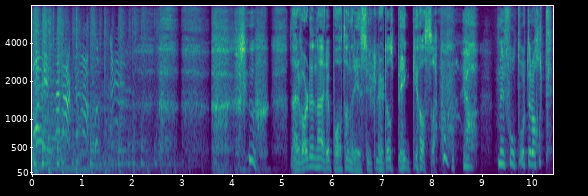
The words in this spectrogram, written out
Kom er tilbake, da! snart. Der var det nære på at han resirkulerte oss begge, altså. Ja, med fotvorter og alt.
